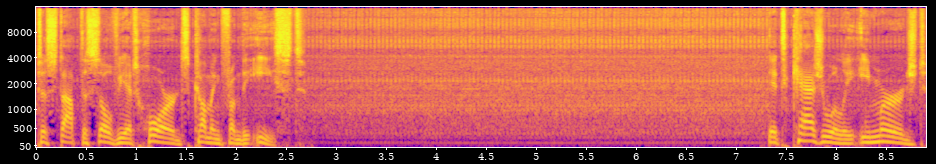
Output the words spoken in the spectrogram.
to stop the Soviet hordes coming from the east. It casually emerged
